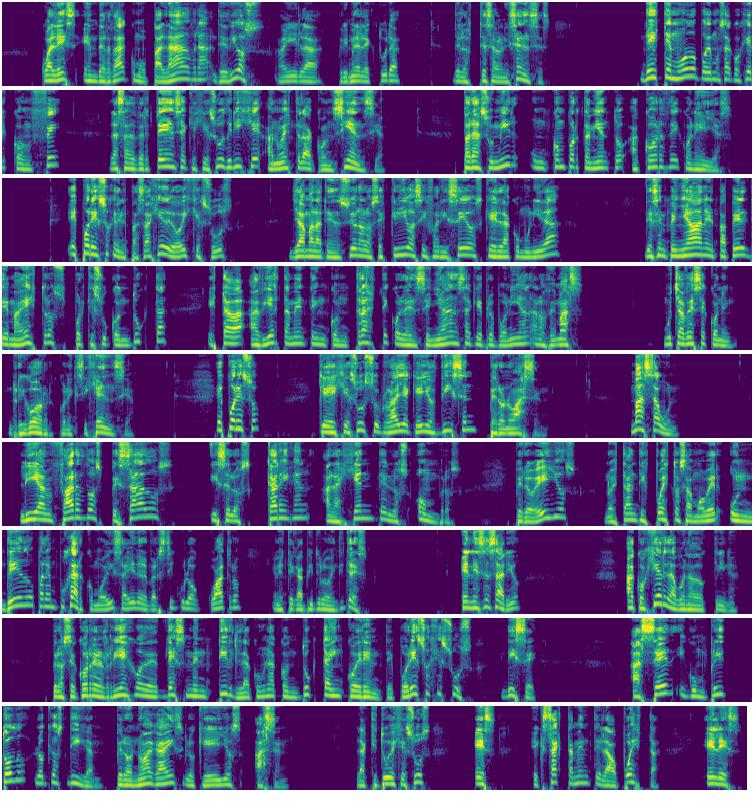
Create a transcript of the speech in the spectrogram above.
cuál es en verdad como palabra de Dios. Ahí la primera lectura de los tesalonicenses. De este modo podemos acoger con fe las advertencias que Jesús dirige a nuestra conciencia, para asumir un comportamiento acorde con ellas. Es por eso que en el pasaje de hoy Jesús llama la atención a los escribas y fariseos que en la comunidad desempeñaban el papel de maestros porque su conducta estaba abiertamente en contraste con la enseñanza que proponían a los demás, muchas veces con rigor, con exigencia. Es por eso que Jesús subraya que ellos dicen pero no hacen. Más aún, lían fardos pesados y se los cargan a la gente en los hombros, pero ellos no están dispuestos a mover un dedo para empujar, como dice ahí en el versículo 4 en este capítulo 23. Es necesario acoger la buena doctrina, pero se corre el riesgo de desmentirla con una conducta incoherente. Por eso Jesús dice, haced y cumplid todo lo que os digan, pero no hagáis lo que ellos hacen. La actitud de Jesús es exactamente la opuesta. Él es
